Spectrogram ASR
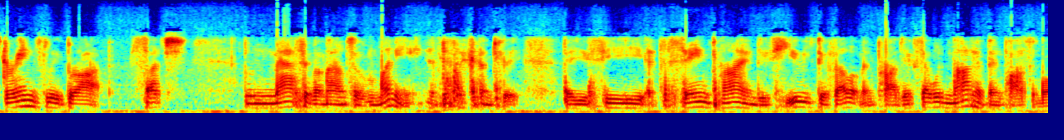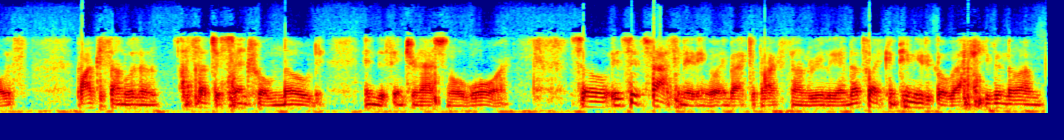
strangely brought such massive amounts of money into the country that you see at the same time these huge development projects that would not have been possible if Pakistan was a, a, such a central node in this international war. So it's just fascinating going back to Pakistan, really, and that's why I continue to go back, even though I'm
